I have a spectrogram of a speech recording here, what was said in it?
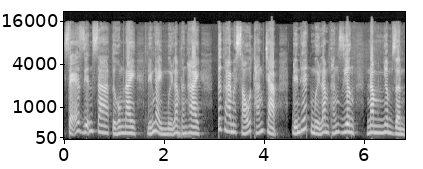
sẽ diễn ra từ hôm nay đến ngày 15 tháng 2, tức 26 tháng Chạp đến hết 15 tháng Giêng năm nhâm dần.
